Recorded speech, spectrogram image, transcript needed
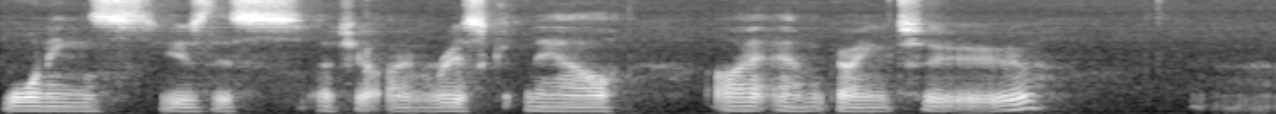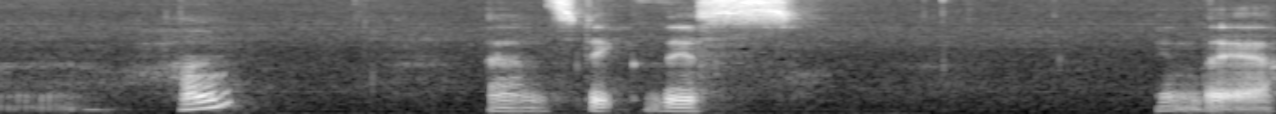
warnings, use this at your own risk. Now I am going to uh, home and stick this in there.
